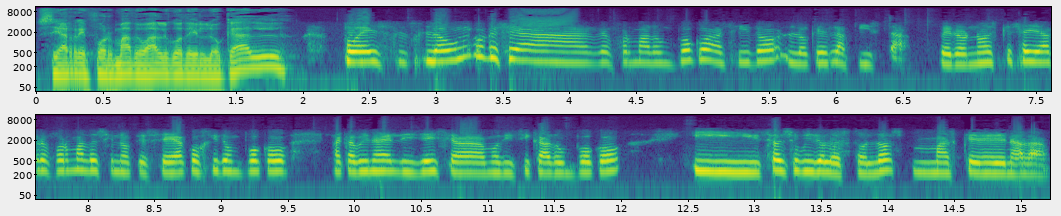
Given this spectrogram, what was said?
¿Se ha reformado algo del local? Pues lo único que se ha reformado un poco ha sido lo que es la pista, pero no es que se haya reformado, sino que se ha cogido un poco la cabina del DJ, se ha modificado un poco y se han subido los toldos, más que nada.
